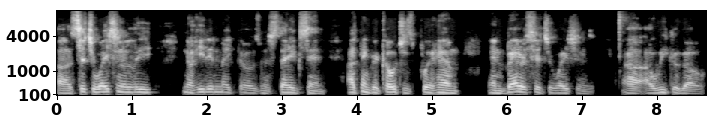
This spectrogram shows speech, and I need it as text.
Uh, situationally, you know, he didn't make those mistakes. And I think the coaches put him in better situations uh, a week ago,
